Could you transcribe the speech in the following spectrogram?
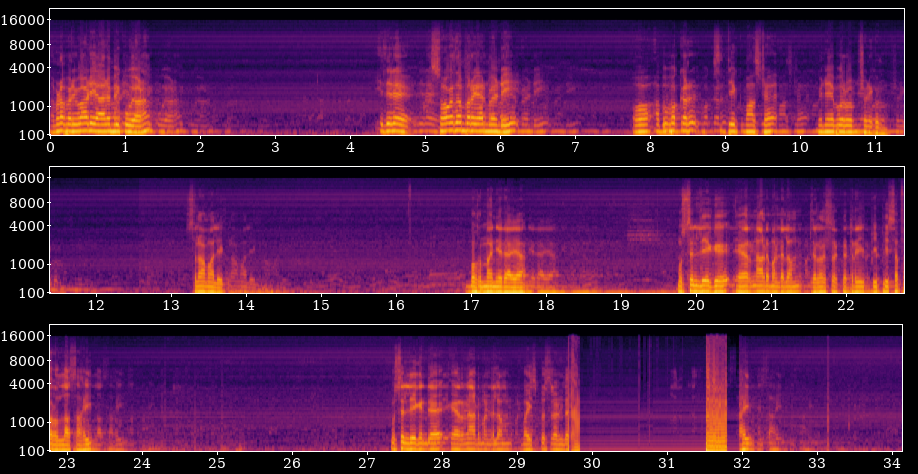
നമ്മുടെ പരിപാടി ആരംഭിക്കുകയാണ്. ഇതിലെ സ്വാഗതം പറയാൻ വേണ്ടി ഓ അബുബക്കർ സിദ്ദീഖ് മാസ്റ്റർ വിനയപൂർവം ക്ഷണിക്കുന്നു. ബഹുമാന്യരായ മുസ്ലിം ലീഗ് ഏറനാട് മണ്ഡലം general secretary P P Safarulla Sahib Muslim ലീഗിന്റെ ഏറനാട് മണ്ഡലം vice president Sahib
